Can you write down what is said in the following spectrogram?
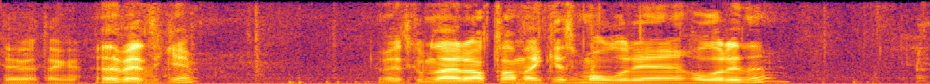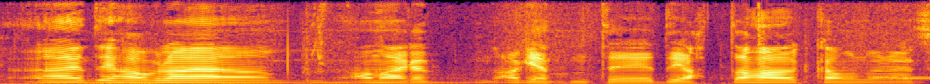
Det vet jeg ikke. Jeg vet ikke. Jeg vet ikke om det er at han ikke som holder i, holder i det. Nei, de har vel eh, Han her agenten til Diatta, har- kan vel muligens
